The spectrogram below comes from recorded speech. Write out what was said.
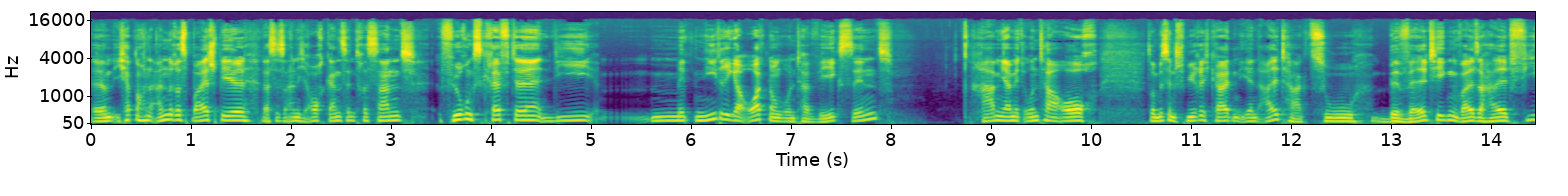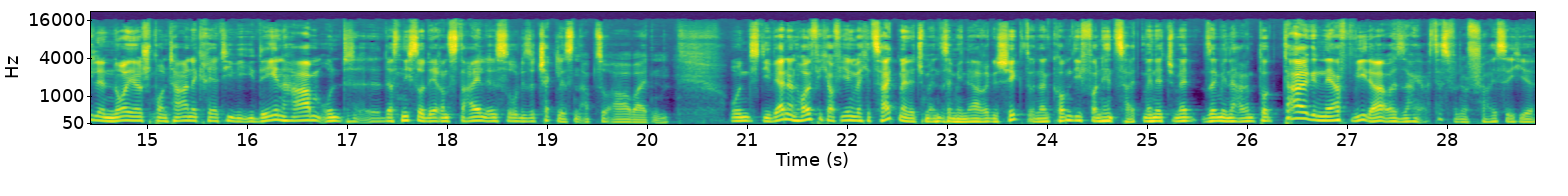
Ähm, ich habe noch ein anderes Beispiel, das ist eigentlich auch ganz interessant. Führungskräfte, die mit niedriger Ordnung unterwegs sind, haben ja mitunter auch so ein bisschen Schwierigkeiten, ihren Alltag zu bewältigen, weil sie halt viele neue, spontane, kreative Ideen haben und äh, das nicht so deren Style ist, so diese Checklisten abzuarbeiten. Und die werden dann häufig auf irgendwelche Zeitmanagement-Seminare geschickt und dann kommen die von den Zeitmanagement-Seminaren total genervt wieder, aber sagen, was ist das für eine Scheiße hier?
